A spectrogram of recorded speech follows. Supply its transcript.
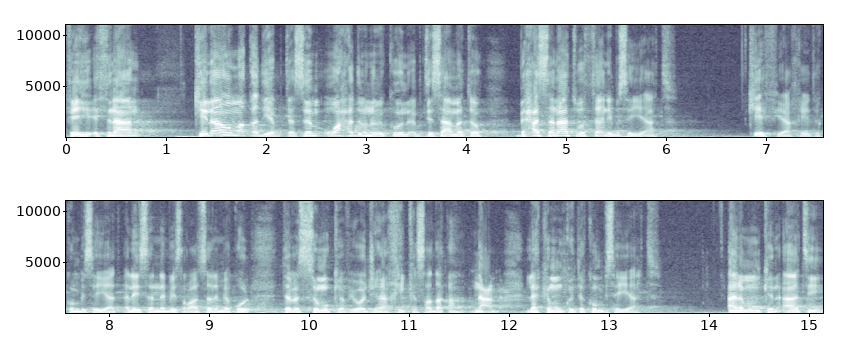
فيه اثنان. كلاهما قد يبتسم واحد منهم يكون ابتسامته بحسنات والثاني بسيئات. كيف يا أخي تكون بسيئات؟ أليس النبي صلى الله عليه وسلم يقول تبسمك في وجه أخيك صدقة؟ نعم لكن ممكن تكون بسيئات. أنا ممكن آتي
